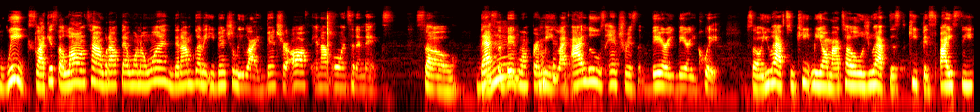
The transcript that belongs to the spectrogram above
weeks, like it's a long time without that one-on-one, then I'm gonna eventually like venture off and I'm on to the next. So that's the big Mm, one for me. Like I lose interest very, very quick. So you have to keep me on my toes. You have to keep it spicy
